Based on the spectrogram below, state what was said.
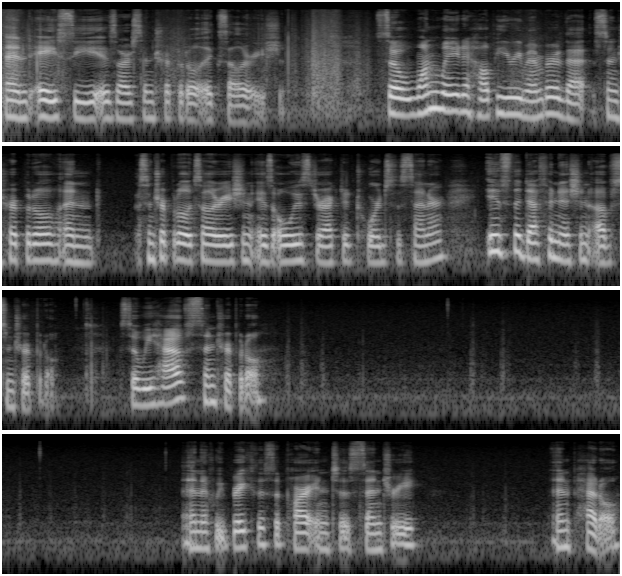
and AC is our centripetal acceleration. So one way to help you remember that centripetal and centripetal acceleration is always directed towards the center is the definition of centripetal. So we have centripetal. And if we break this apart into century and petal,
